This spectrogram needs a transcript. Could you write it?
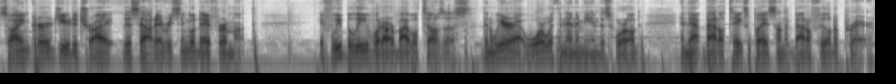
So I encourage you to try this out every single day for a month. If we believe what our Bible tells us, then we are at war with an enemy in this world, and that battle takes place on the battlefield of prayer.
